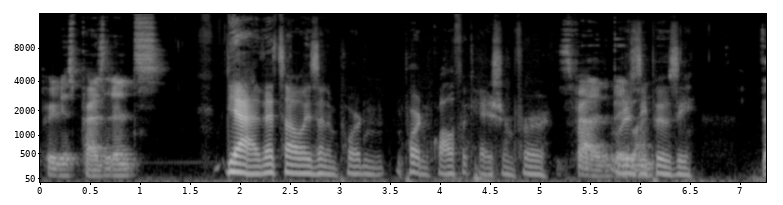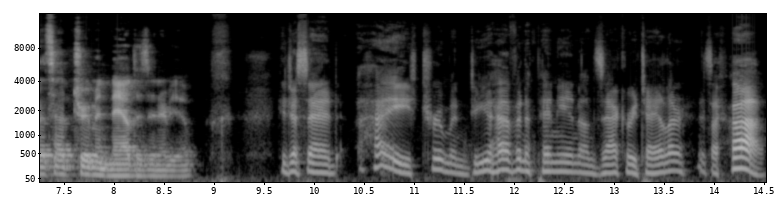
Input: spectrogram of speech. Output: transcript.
previous presidents. Yeah, that's always an important important qualification for It's probably the big Rizzy one. Poozy. That's how Truman nailed his interview. He just said, "Hey Truman, do you have an opinion on Zachary Taylor?" It's like, "Ha,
